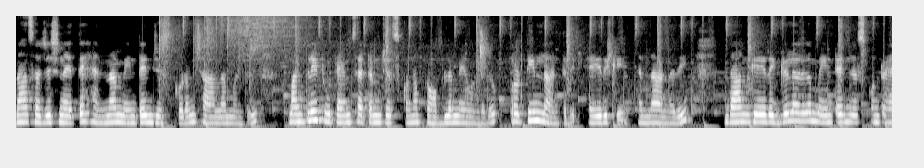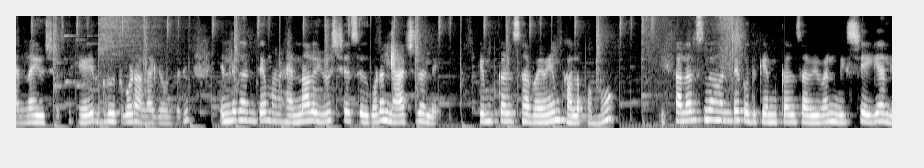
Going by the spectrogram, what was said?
నా సజెషన్ అయితే హెన్నా మెయింటైన్ చేసుకోవడం చాలా మంచిది. మంత్లీ టూ టైమ్స్ అటెంప్ట్ చేసుకున్న ప్రాబ్లం ఏ ఉండదు. ప్రోటీన్ లాంటిది హెయిర్కి హెన్నా అన్నది. దానికి రెగ్యులర్గా మెయింటైన్ చేసుకుంటూ హెన్నా యూజ్ చేస్తే హెయిర్ గ్రోత్ కూడా అలాగే ఉంటుంది. ఎందుకంటే మన హెన్నాలో యూజ్ చేసేది కూడా న్యాచురలే. కెమికల్స్ అవేం కలపము. ఈ కలర్స్లో అంటే కొద్ది కెమికల్స్ అవి ఇవన్నీ మిక్స్ చేయాలి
